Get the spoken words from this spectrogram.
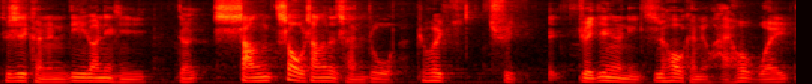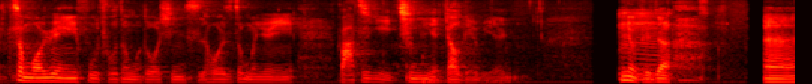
就是可能第一段恋情的伤受伤的程度就会取。决定了你之后可能还会不会这么愿意付出这么多心思，或者这么愿意把自己轻易的交给别人？你有觉得，嗯，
